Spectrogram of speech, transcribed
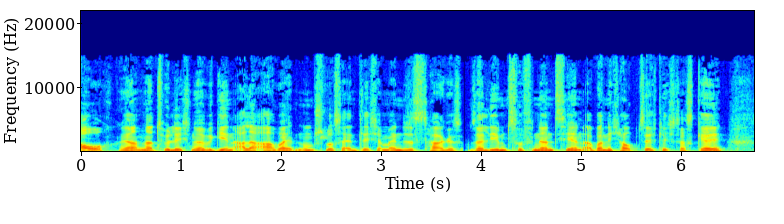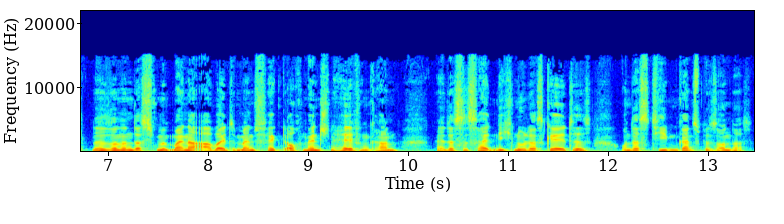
Auch, ja, natürlich. Ne, wir gehen alle arbeiten, um schlussendlich am Ende des Tages unser Leben zu finanzieren, aber nicht hauptsächlich das Geld, ne, sondern dass ich mit meiner Arbeit im Endeffekt auch Menschen helfen kann. Ne, dass es halt nicht nur das Geld ist und das Team ganz besonders.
